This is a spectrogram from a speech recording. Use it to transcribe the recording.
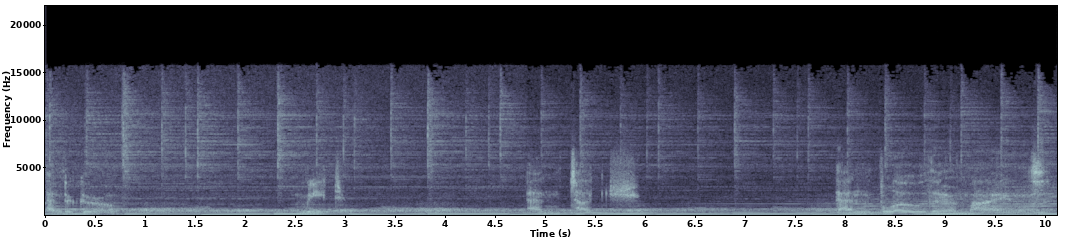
and a girl meet and touch and blow their minds.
